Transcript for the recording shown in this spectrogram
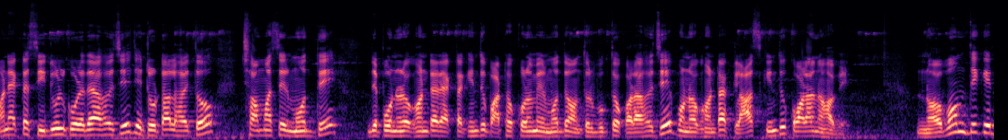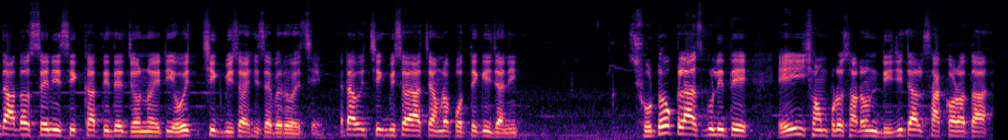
মানে একটা শিডিউল করে দেওয়া হয়েছে যে টোটাল হয়তো ছ মাসের মধ্যে যে পনেরো ঘণ্টার একটা কিন্তু পাঠ্যক্রমের মধ্যে অন্তর্ভুক্ত করা হয়েছে, পনেরো ঘণ্টা ক্লাস কিন্তু করানো হবে। নবম থেকে দ্বাদশ শ্রেণির শিক্ষার্থীদের জন্য এটি ঐচ্ছিক বিষয় হিসেবে রয়েছে। এটা ঐচ্ছিক বিষয় আছে, আমরা প্রত্যেকেই জানি। ছোট ক্লাসগুলিতে এই সম্প্রসারণ ডিজিটাল সাক্ষরতা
